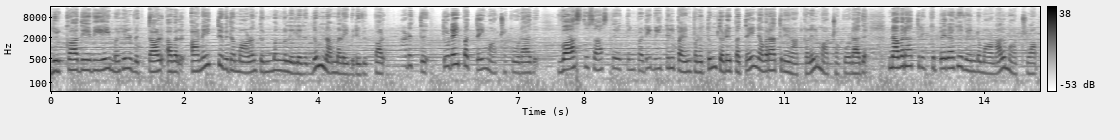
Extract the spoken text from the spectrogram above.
துர்காதேவியை மகிழ்வித்தால் அவள் அனைத்து விதமான துன்பங்களிலிருந்தும் நம்மளை விடுவிப்பாள். அடுத்து துடைப்பத்தை மாற்றக்கூடாது. வாஸ்து சாஸ்திரத்தின்படி வீட்டில் பயன்படுத்தும் துடைப்பத்தை நவராத்திரி நாட்களில் மாற்றக்கூடாது. நவராத்திரிக்கு பிறகு வேண்டுமானால் மாற்றலாம்.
